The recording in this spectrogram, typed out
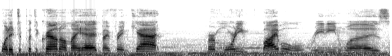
wanted to put the crown on my head. My friend Kat, her morning Bible reading was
